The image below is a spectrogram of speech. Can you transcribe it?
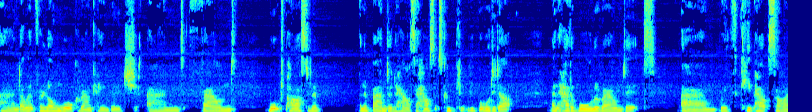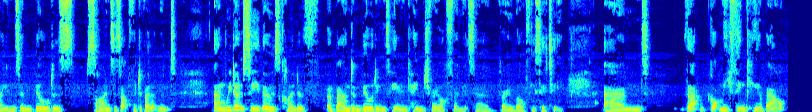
and I went for a long walk around Cambridge and found walked past an, an abandoned house, a house that's completely boarded up, and it had a wall around it um, with keep out signs and builders signs. It's up for development. And we don't see those kind of abandoned buildings here in Cambridge very often. It's a very wealthy city. And that got me thinking about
